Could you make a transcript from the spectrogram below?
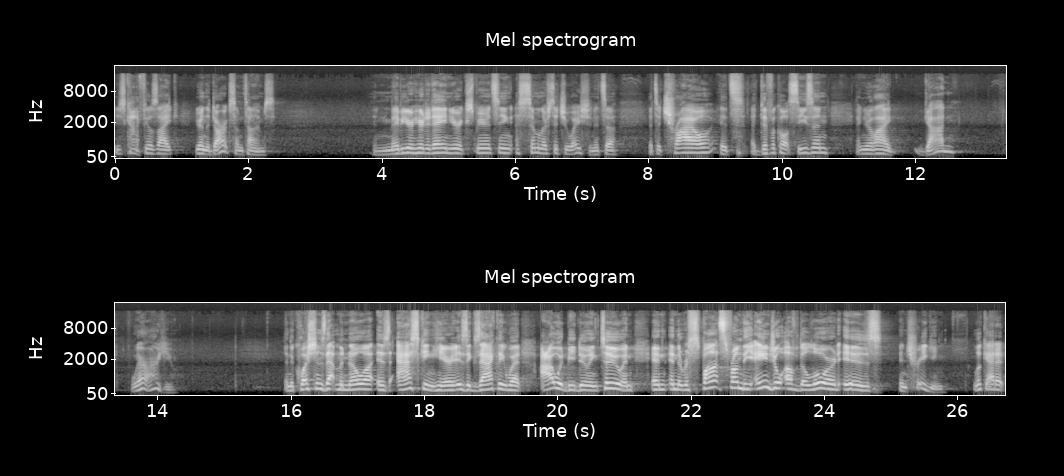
It just kind of feels like you're in the dark sometimes. And maybe you're here today and you're experiencing a similar situation. It's a, it's a trial, it's a difficult season, and you're like, God, where are you? And the questions that Manoah is asking here is exactly what I would be doing too. And, and, and the response from the angel of the Lord is intriguing. Look at it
